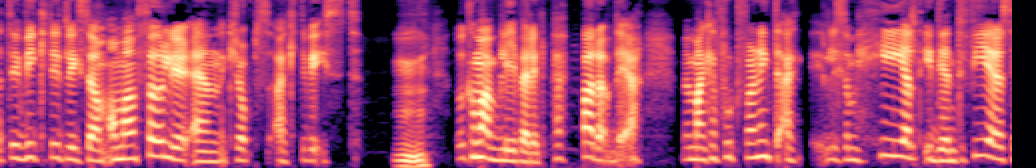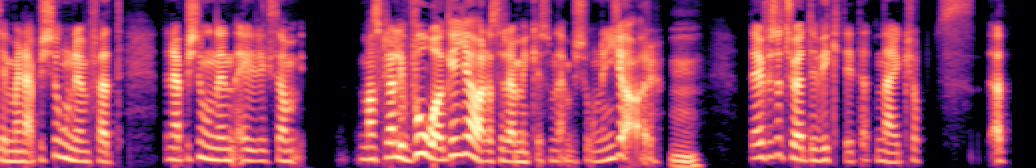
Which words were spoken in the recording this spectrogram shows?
att det är viktigt, liksom, om man följer en kroppsaktivist, Mm. då kan man bli väldigt peppad av det. Men man kan fortfarande inte ak- liksom, helt identifiera sig med den här personen för att den här personen är liksom, man skulle aldrig våga göra så där mycket som den personen gör. Mm. Därför så tror jag att det är viktigt att, den här kropps, att,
